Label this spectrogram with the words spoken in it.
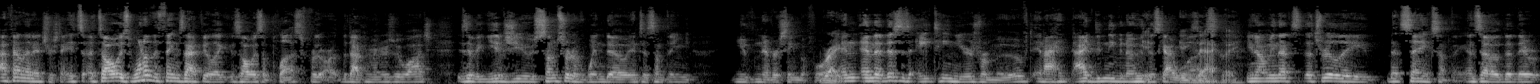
I found that interesting. It's it's always one of the things I feel like is always a plus for the, the documentaries we watch is if it gives you some sort of window into something you've never seen before, Right. And and that this is 18 years removed, and I I didn't even know who this guy was. Exactly. You know, I mean that's that's really that's saying something. And so that they were-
